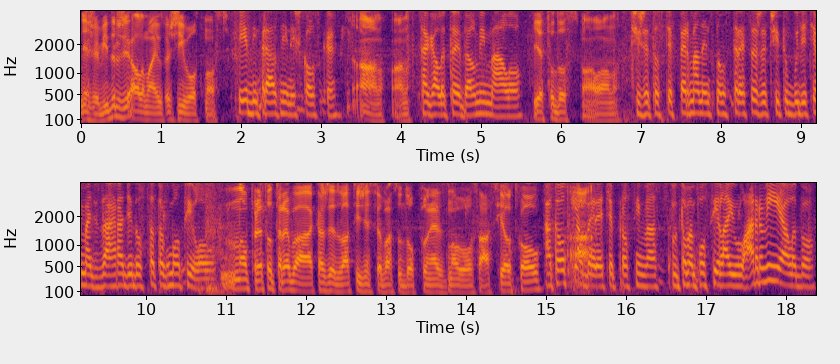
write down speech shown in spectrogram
nie že vydržia, ale majú životnosť. Jedny prázdniny školské. Áno, áno. Tak ale to je veľmi málo. Je to dosť málo, áno. Čiže to ste v permanentnom strese, že či tu budete mať v záhrade dostatok motýlov. No preto treba každé dva týždne seba tu doplňať s novou zásielkou. A to odkiaľ berete, prosím vás? To vám posielajú larvy, alebo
